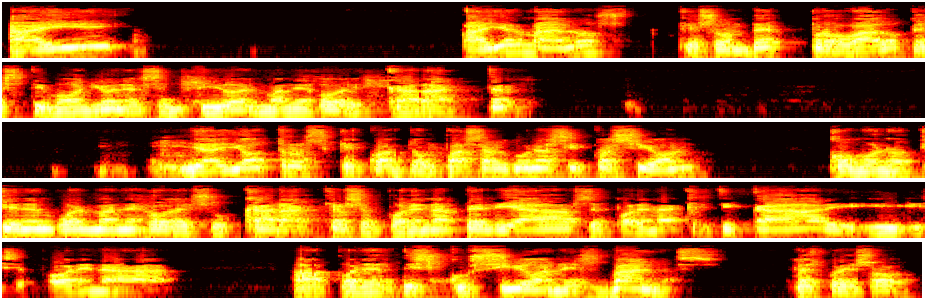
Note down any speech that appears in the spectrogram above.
hay, hay hermanos que son de probado testimonio en el sentido del manejo del carácter y hay otros que cuando pasa alguna situación como no tienen buen manejo de su carácter, se ponen a pelear, se ponen a criticar y, se ponen a, a, poner discusiones vanas. Entonces, por eso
